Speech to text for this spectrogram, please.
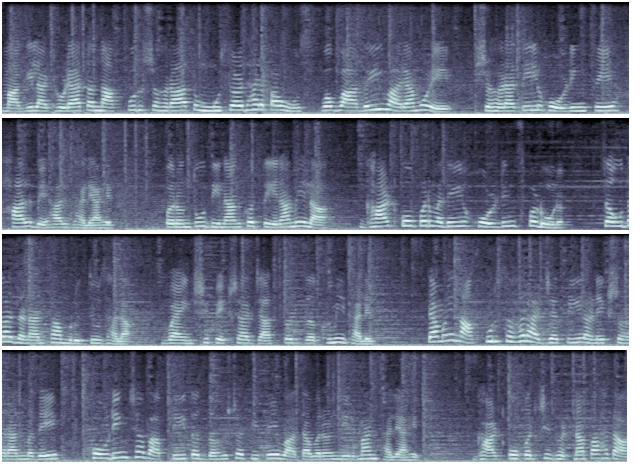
मागील आठवड्यात नागपूर शहरात मुसळधार पाऊस व वादळी वाऱ्यामुळे शहरातील होर्डिंगचे हाल बेहाल झाले आहेत. परंतु दिनांक तेरा मेला घाटकोपरमध्ये होर्डिंग्ज पडून चौदा जणांचा मृत्यू झाला. व ऐंशीपेक्षा जास्त जखमी झालेत. त्यामुळे नागपूरसह राज्यातील अनेक शहरांमध्ये होर्डिंगच्या बाबतीत दहशतीचे वातावरण निर्माण झाले आहे. घाटकोपरची घटना पाहता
